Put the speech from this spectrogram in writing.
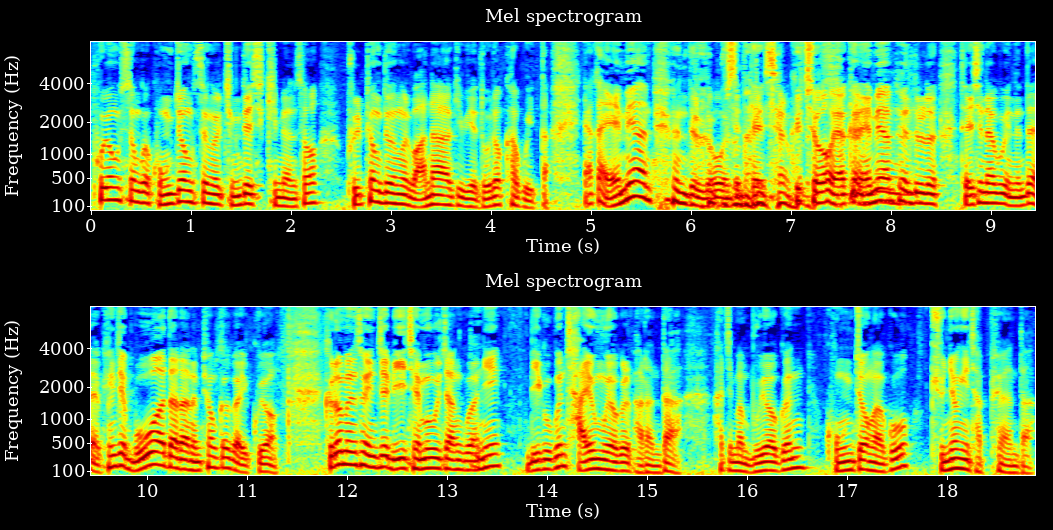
포용성과 공정성을 증대시키면서 불평등을 완화하기 위해 노력하고 있다. 약간 애매한 표현들로 무슨 이제 말인지 잘 그렇죠. 약간 애매한 표현들로 대신하고 있는데 굉장히 모호하다라는 평가 가 있고요. 그러면서 이제 미 재무장관이 미국은 자유무역을 바란다. 하지만 무역은 공정하고 균형이 잡혀야 한다.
